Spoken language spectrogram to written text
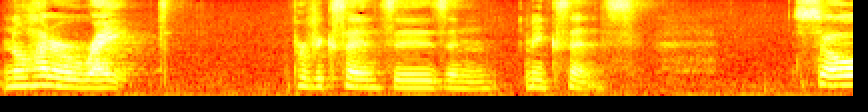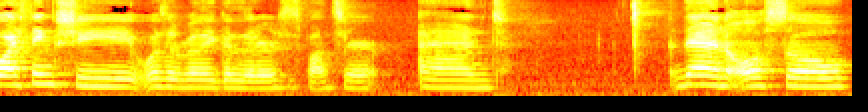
know how to write perfect sentences and make sense. So I think she was a really good literacy sponsor and then also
